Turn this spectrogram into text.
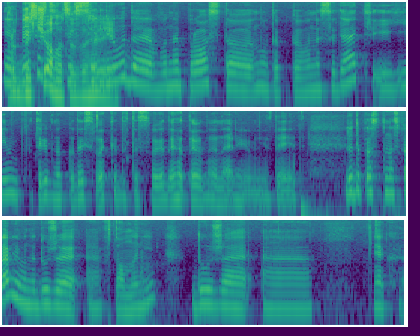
Ні, Про, до чого це взагалі? люди, вони просто, ну тобто, вони сидять і їм потрібно кудись викидати свою негативну енергію, мені здається. Люди просто насправді вони дуже е, втомлені, дуже е, як е,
